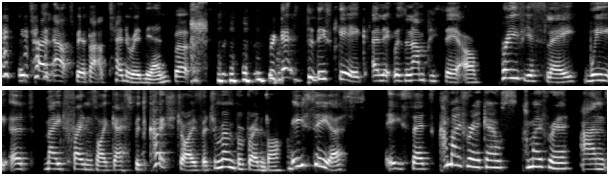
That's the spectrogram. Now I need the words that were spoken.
it turned out to be about a tenner in the end, but we get to this gig and it was an amphitheatre. Previously, we had made friends, I guess, with the coach driver. Do you remember, Brenda? He see us. He said, come over here, girls, come over here. And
